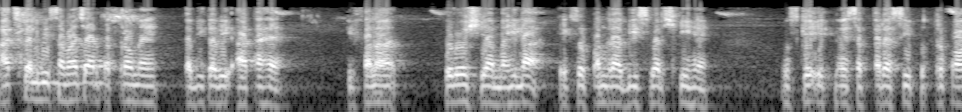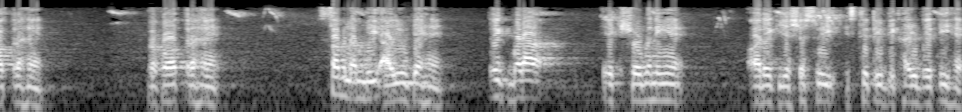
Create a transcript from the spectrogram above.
आजकल भी समाचार पत्रों में कभी कभी आता है कि फला पुरुष या महिला 115-20 वर्ष की है, उसके इतने सत्तर अस्सी पुत्र पौत्र हैं। प्रपौत्र हैं, सब लंबी आयु के हैं। तो एक बड़ा, एक शोभनीय और एक यशस्वी स्थिति दिखाई देती है।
